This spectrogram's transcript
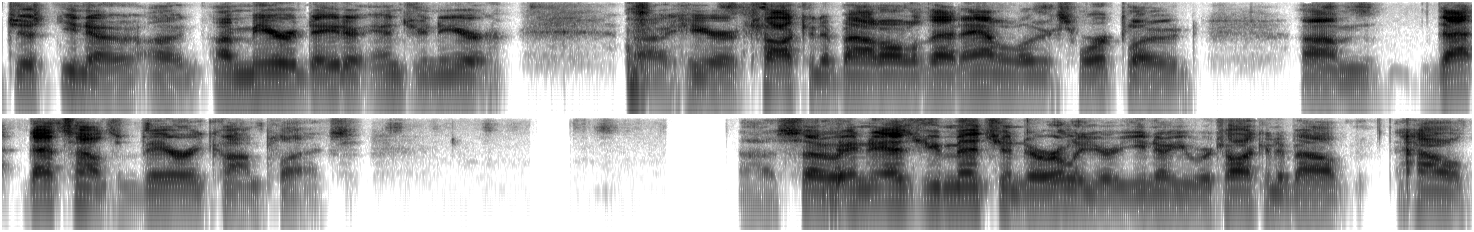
just you know a, a mere data engineer uh, here, talking about all of that analytics workload, um, that that sounds very complex. Uh, so, and as you mentioned earlier, you know, you were talking about how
